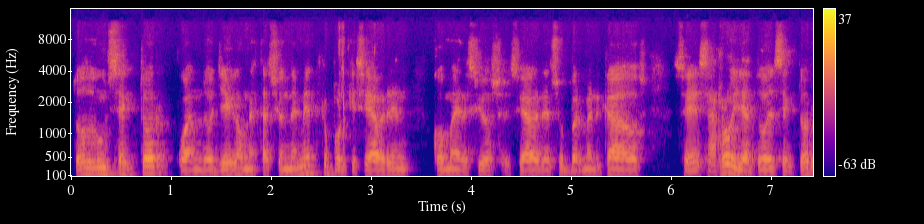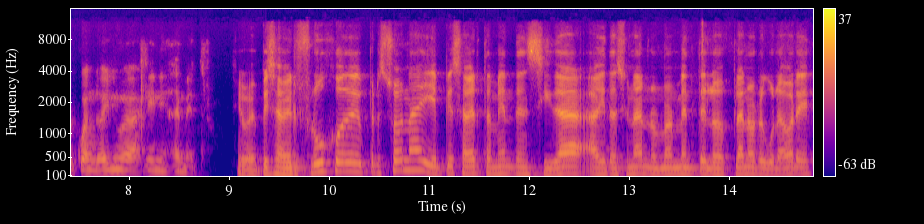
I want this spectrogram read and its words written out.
todo un sector cuando llega una estación de metro, porque se abren comercios, se abren supermercados, se desarrolla todo el sector cuando hay nuevas líneas de metro. Pues, empieza a haber flujo de personas y empieza a haber también densidad habitacional. Normalmente los planos reguladores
